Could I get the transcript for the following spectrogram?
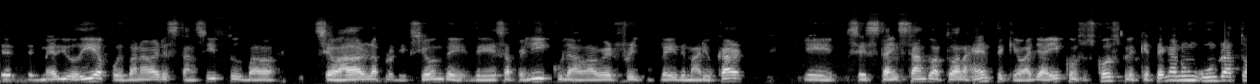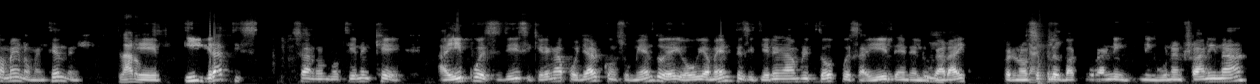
desde el mediodía, pues van a haber estancitos, va, se va a dar la proyección de, de esa película, va a haber free to play de Mario Kart. Eh, se está instando a toda la gente que vaya ahí con sus cosplays, que tengan un, un rato ameno, ¿me entienden? Claro. Eh, y gratis. O sea, no, no tienen que, ahí pues sí, si quieren apoyar consumiendo, eh, obviamente, si tienen hambre y todo, pues ahí en el lugar hay, pero no se les va a cobrar ni- ninguna entrada ni nada.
